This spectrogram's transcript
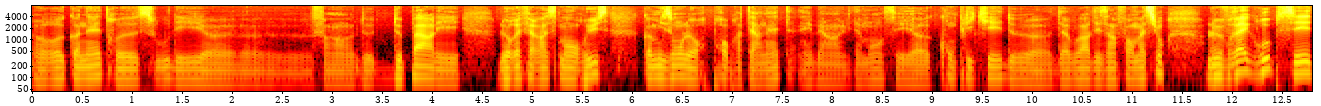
reconnaître sous les, enfin de, de par les le référencement russe, comme ils ont leur propre internet. Et bien évidemment, c'est compliqué de d'avoir des informations. Le vrai groupe, c'est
